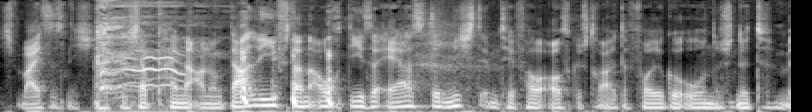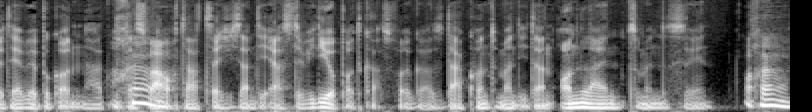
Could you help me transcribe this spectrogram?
Ich weiß es nicht. Ich habe keine Ahnung. Da lief dann auch diese erste nicht im TV ausgestrahlte Folge ohne Schnitt, mit der wir begonnen hatten. Ach das ja. war auch tatsächlich dann die erste Videopodcast-Folge. Also da konnte man die dann online zumindest sehen. Ach ja.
